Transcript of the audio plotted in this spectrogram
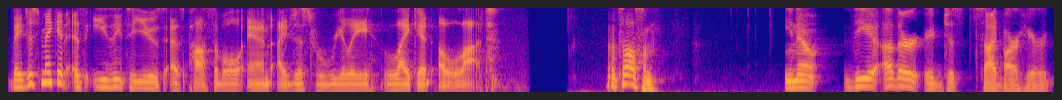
They just make it as easy to use as possible, and I just really like it a lot. That's awesome. You know, the other, just sidebar here,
